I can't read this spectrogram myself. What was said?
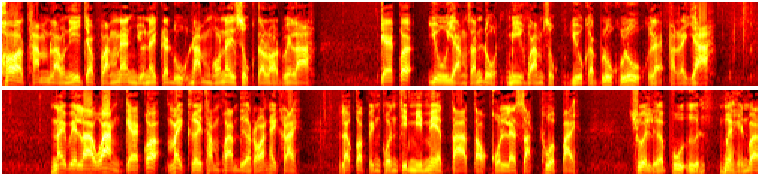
ข้อธรรมเหล่านี้จะฝังแน่นอยู่ในกระดูกดำของนายสุขตลอดเวลา แกก็อยู่อย่างสันโดษมีความสุขอยู่กับลูกๆและภรรยา ในเวลาว่างแกก็ไม่เคยทำความเดือดร้อนให้ใคร แล้วก็เป็นคนที่มีเมตตาต่อคนและสัตว์ทั่วไป ช่วยเหลือผู้อื่นเมื่อเห็นว่า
